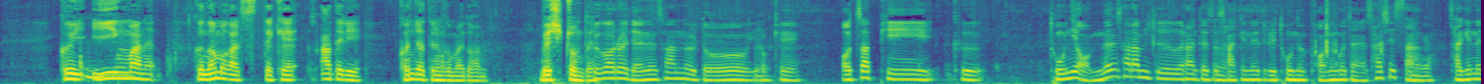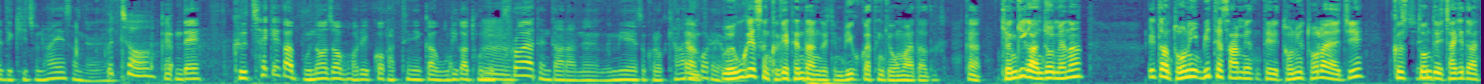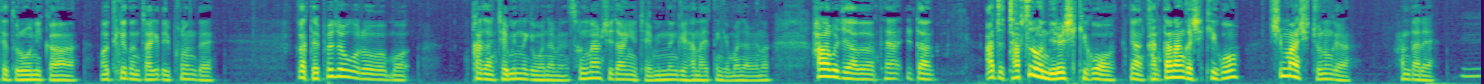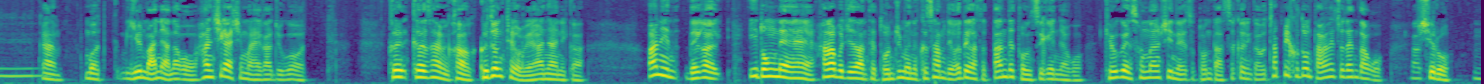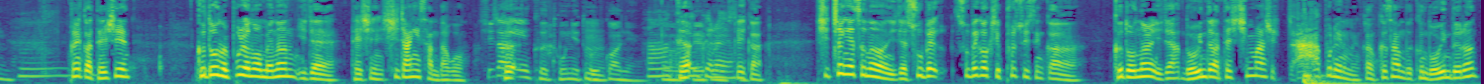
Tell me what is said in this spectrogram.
그 음. 이익만 해- 그 넘어갔을 때걔 아들이 건져드는 것만 해도 한 몇십 조인데. 그거를 내는 음. 사람들도 이렇게 어차피 그 돈이 없는 사람들한테서 음. 자기네들이 돈을 버는 거잖아요. 사실상 응. 자기네들 기준 하에서는. 그쵸. 근데 그 체계가 무너져 버릴 것 같으니까 우리가 돈을 음. 풀어야 된다라는 의미에서 그렇게 하는 거래요. 외국에선 그게 된다는 거지. 미국 같은 경우마다도. 그러니까 경기가 안 좋으면은 일단 돈이 밑에 사람들이 돈이 돌아야지 그 그치. 돈들이 자기들한테 들어오니까 어떻게든 자기들이 푸는데. 그러니까 대표적으로 뭐 가장 재밌는 게 뭐냐면 성남시장이 재밌는 게 하나 했던 게 뭐냐면은 할아버지한테 일단 아주 잡스러운 일을 시키고 그냥 간단한 거 시키고 10만 원씩 주는 거야 한 달에. 음. 그러니까 뭐 일 많이 안 하고 한 시간씩만 해가지고 그 그 사람이 그, 그 정책을 왜 하냐니까 아니 내가 이 동네 할아버지한테 돈 주면 그 사람들이 어디 가서 딴 데 돈 쓰겠냐고 결국엔 성남시 내에서 돈 다 쓸 거니까 어차피 그 돈 다 회수된다고 맞아. 시로 음. 그러니까 대신 그 돈을 뿌려놓으면은 이제 대신 시장이 산다고 시장이 그, 돈이 돌 음. 거 아니에요. 아, 그. 그래요. 그러니까 시청에서는 이제 수백 수백억씩 풀 수 있으니까 그 돈을 이제 노인들한테 10만 원씩 쫙 뿌리는 거예요. 그러니까 그 사람들 그 노인들은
